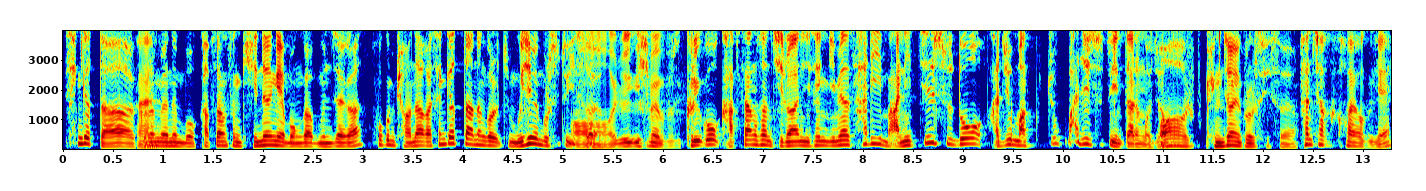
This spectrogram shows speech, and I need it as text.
생겼다. 네. 그러면은 뭐 갑상선 기능에 뭔가 문제가 혹은 변화가 생겼다는 걸 좀 의심해 볼 수도 있어요. 어, 의심해 볼 수. 그리고 갑상선 질환이 생기면 살이 많이 찔 수도 아주 막 쭉 빠질 수도 있다는 거죠. 어, 굉장히 그럴 수 있어요. 편차가 커요, 그게.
